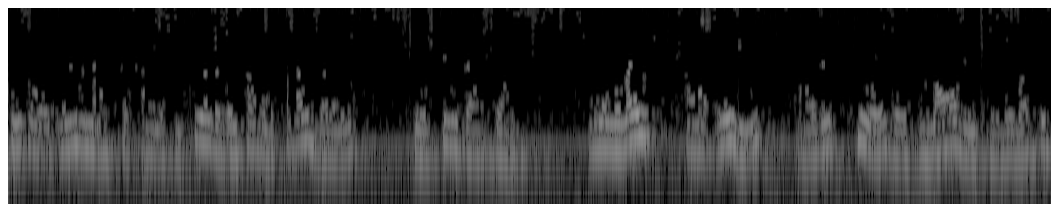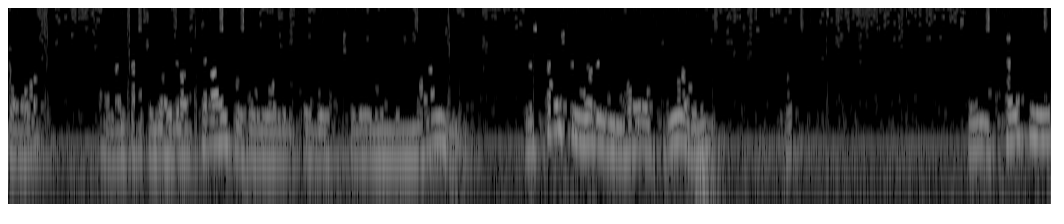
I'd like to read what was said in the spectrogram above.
people in the mass spectrometry field have been trying to find ways to achieve that goal. And in the late uh, 80s, uh, this tool, this MALDI tool, was developed. Uh, in fact, the Nobel Prize was awarded for this tool in the 90s. And essentially what it involves doing is taking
